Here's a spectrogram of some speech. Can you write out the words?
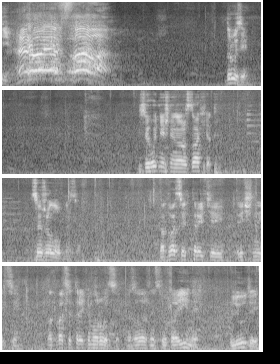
Україні! Героям слава! Друзі, сьогоднішній наш захід це жалобниця. На 23-й річниці, на 23-му році незалежності України люди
